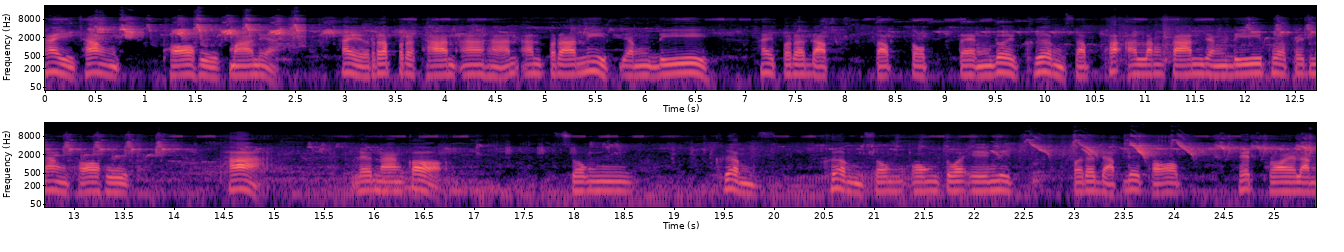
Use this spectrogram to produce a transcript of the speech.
ให้ช่างทอหูกมาเนี่ย ให้รับประทานอาหารอันปราณีตอย่างดี ให้ประดับตับตบแต่งด้วยเครื่องสัพพะอลังการอย่างดีเพื่อไปนั่งทอหูก ผ้า แล้วนางก็ทรงเครื่องเครื่องทรงองค์ตัวเองนี่ประดับด้วยพอเพชรพลอยลัง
